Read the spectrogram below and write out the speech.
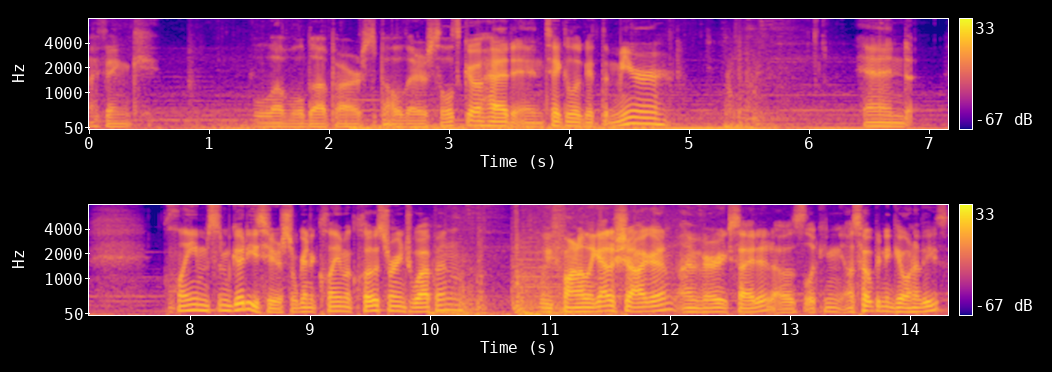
I think, leveled up our spell there. So let's go ahead and take a look at the mirror and claim some goodies here. So we're going to claim a close range weapon. We finally got a shotgun. I'm very excited. I was looking, I was hoping to get one of these.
